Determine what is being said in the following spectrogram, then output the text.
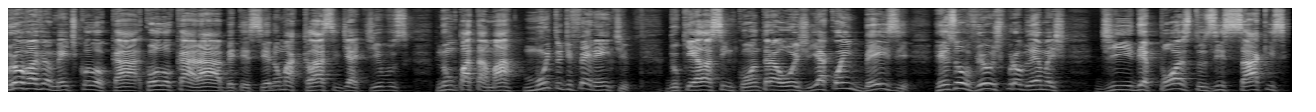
provavelmente colocar, colocará a BTC numa classe de ativos num patamar muito diferente do que ela se encontra hoje. E a Coinbase resolveu os problemas de depósitos e saques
